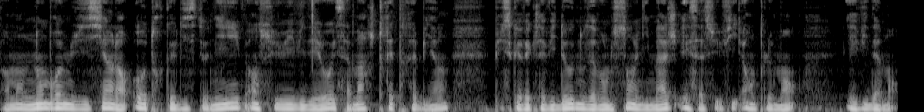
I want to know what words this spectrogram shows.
vraiment nombreux musiciens, alors autres que Dystony, en suivi vidéo et ça marche très très bien, puisque avec la vidéo nous avons le son et l'image et ça suffit amplement, évidemment.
